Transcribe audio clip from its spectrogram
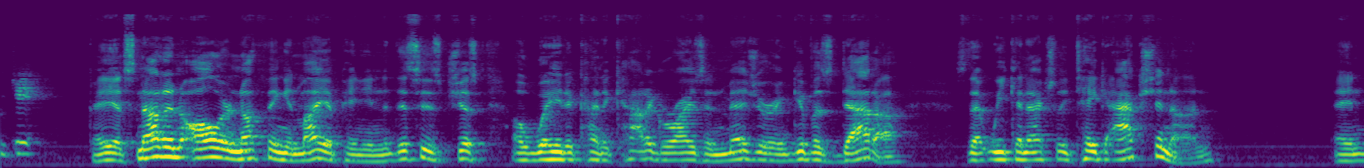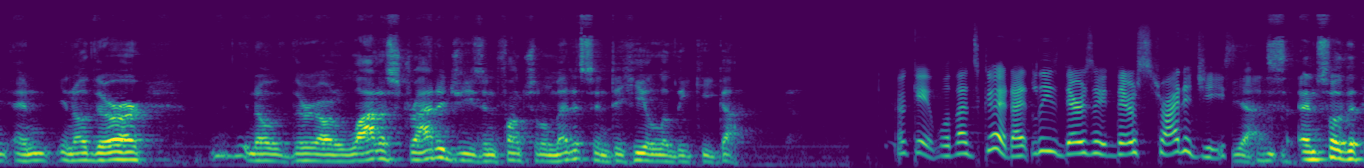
Okay. Okay, it's not an all or nothing, in my opinion. This is just a way to kind of categorize and measure and give us data so that we can actually take action on. And and you know there are, you know there are a lot of strategies in functional medicine to heal a leaky gut. Okay, well that's good. At least there's a there's strategies. Yes, and so the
